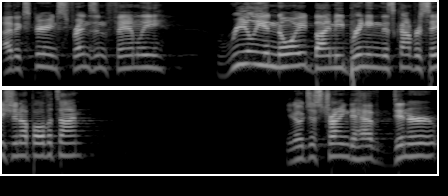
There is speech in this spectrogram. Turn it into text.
I've experienced friends and family really annoyed by me bringing this conversation up all the time. You know, just trying to have dinner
